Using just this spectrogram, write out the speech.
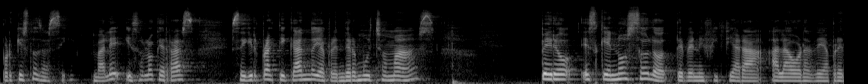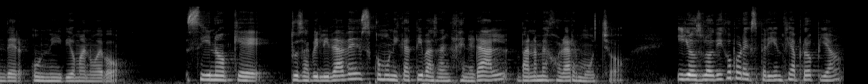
porque esto es así, ¿vale? Y solo querrás seguir practicando y aprender mucho más, pero es que no solo te beneficiará a la hora de aprender un idioma nuevo, sino que tus habilidades comunicativas en general van a mejorar mucho. Y os lo digo por experiencia propia,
